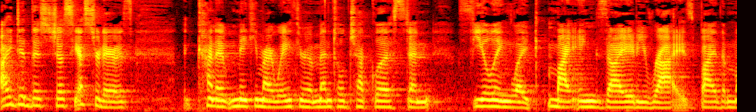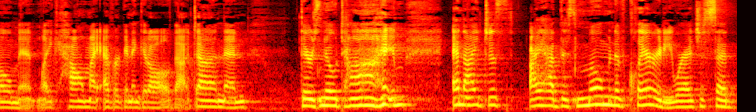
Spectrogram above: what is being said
I did this just yesterday. I was kind of making my way through a mental checklist and feeling like my anxiety rise by the moment. Like, how am I ever going to get all of that done? And there's no time. And I just, I had this moment of clarity where I just said,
